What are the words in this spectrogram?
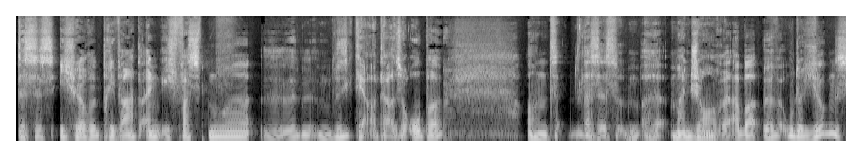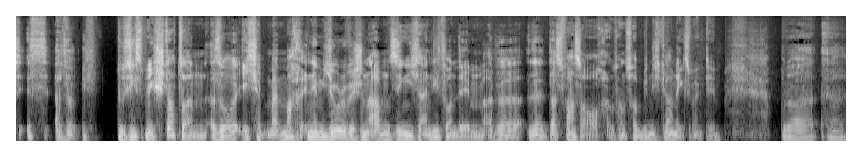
Das ist, ich höre privat eigentlich fast nur äh, Musiktheater, also Oper. Und das ist äh, mein Genre. Aber äh, Udo Jürgens ist, also ich, du siehst mich stottern. Also ich mache in dem Eurovision-Abend singe ich ein Lied von dem. Aber äh, das war's auch. Sonst verbinde ich gar nichts mit dem. Oder äh,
